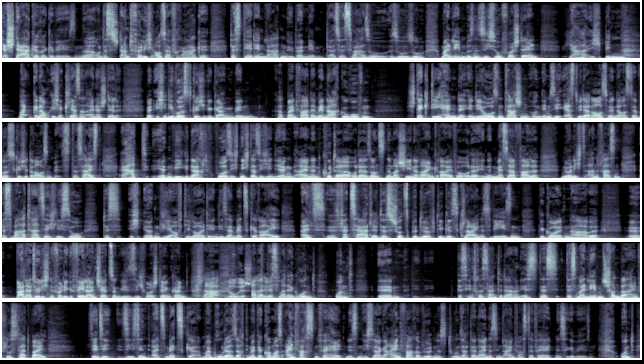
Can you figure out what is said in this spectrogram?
der Stärkere gewesen. Ne? Und es stand völlig außer Frage, dass der den Laden übernimmt. Also es war so, so, so, mein Leben müssen Sie sich so vorstellen, ja, ich bin, genau, ich erkläre es an einer Stelle. Wenn ich in die Wurstküche gegangen bin, hat mein Vater mir nachgerufen, steck die Hände in die Hosentaschen und nimm sie erst wieder raus, wenn du aus der Wurstküche draußen bist. Das heißt, er hat irgendwie gedacht, Vorsicht, nicht, dass ich in irgendeinen Kutter oder sonst eine Maschine reingreife oder in ein Messer falle, nur nichts anfassen. Es war tatsächlich so, dass ich irgendwie auf die Leute in dieser Metzgerei als äh, verzärteltes, schutzbedürftiges, kleines Wesen gegolten habe. Äh, war natürlich eine völlige Fehleinschätzung, wie Sie sich vorstellen können. Klar, logisch, Aber natürlich. das war der Grund. Und ähm, das Interessante daran ist, dass das mein Leben schon beeinflusst hat, weil Sehen Sie, Sie sind als Metzger. Mein Bruder sagt immer, wir kommen aus einfachsten Verhältnissen. Ich sage, einfache würden es tun. Sagt er, nein, das sind einfachste Verhältnisse gewesen. Und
